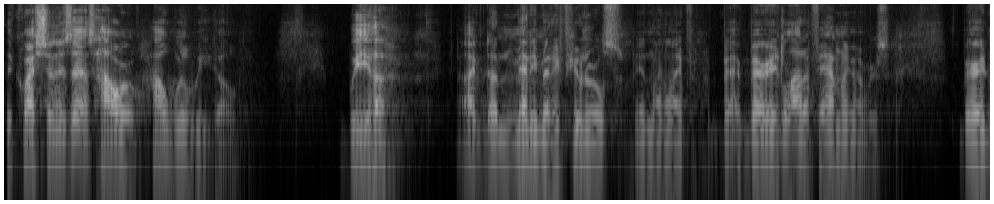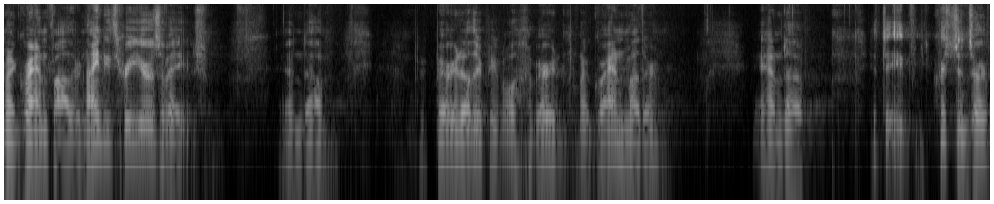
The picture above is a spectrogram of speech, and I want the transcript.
The question is this how, how will we go? We, uh, I've done many, many funerals in my life. I've buried a lot of family members. Buried my grandfather, 93 years of age, and uh, buried other people. I buried my grandmother, and uh, it, it, Christians are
